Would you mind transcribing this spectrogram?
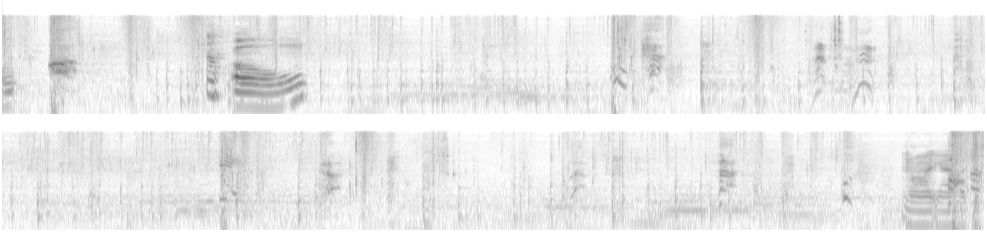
Oh. Ugh. Oh. Oh, yeah, that just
